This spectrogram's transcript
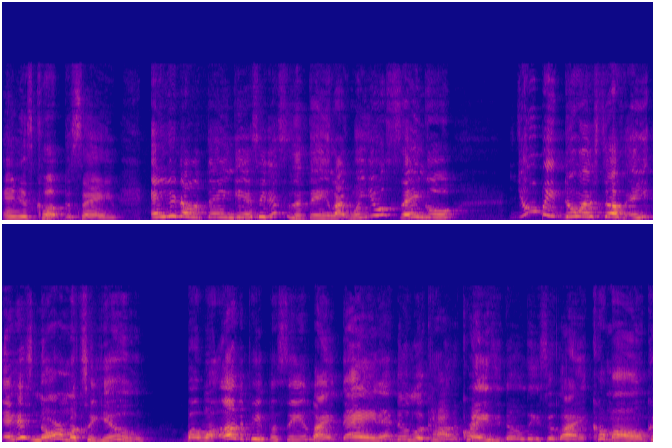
And this cup the same. And you know the thing is, see, this is the thing. Like when you single, you be doing stuff and, and it's normal to you. But when other people see it, like, dang, that do look kind of crazy though, Lisa. Like, come on.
